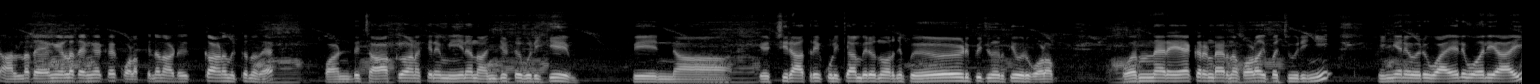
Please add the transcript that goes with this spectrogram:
നല്ല തേങ്ങയുള്ള തെങ്ങൊക്കെ കുളത്തിന്റെ നടുക്കാണ് നിൽക്കുന്നത്. പണ്ട് ചാക്ക് കണക്കിന് മീനെ നഞ്ചിട്ട് പിടിക്കുകയും പിന്നെ യക്ഷി രാത്രി കുളിക്കാൻ വരുമെന്ന് പറഞ്ഞ് പേടിപ്പിച്ച് നിർത്തിയ ഒരു കുളം. ഒന്നര ഏക്കർ ഉണ്ടായിരുന്ന കുളം ഇപ്പം ചുരുങ്ങി. ഇങ്ങനെ ഒരു വയൽ പോലെയായി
